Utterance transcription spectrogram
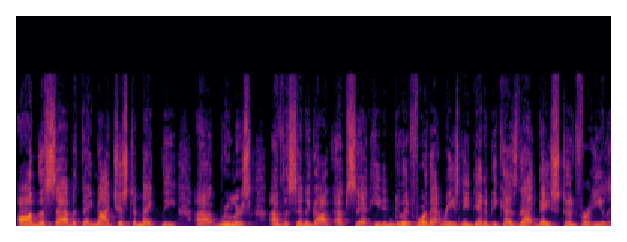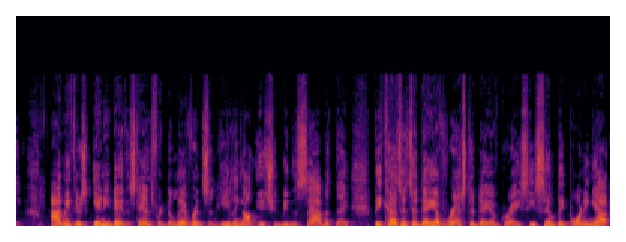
on the Sabbath day, not just to make the uh, rulers of the synagogue upset. He didn't do it for that reason. He did it because that day stood for healing. I mean, if there's any day that stands for deliverance and healing, it should be the Sabbath day because it's a day of rest, a day of grace. He's simply pointing out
